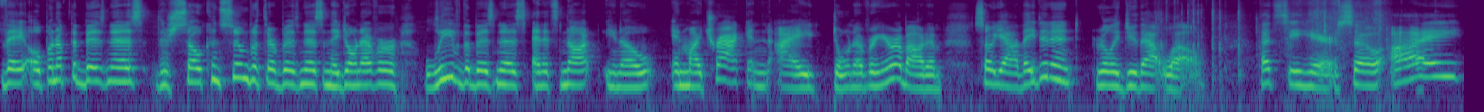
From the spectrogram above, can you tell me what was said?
they open up the business, they're so consumed with their business and they don't ever leave the business and it's not, you know, in my track and I don't ever hear about him. So yeah, they didn't really do that well. Let's see here. So I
